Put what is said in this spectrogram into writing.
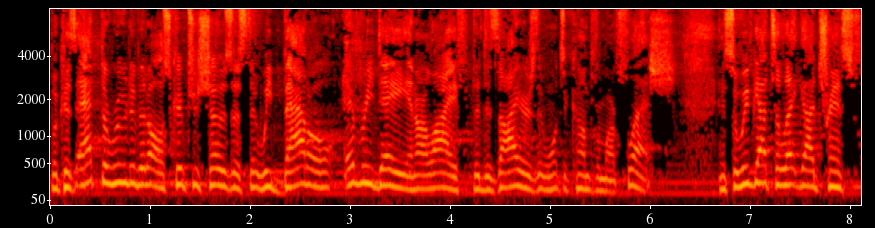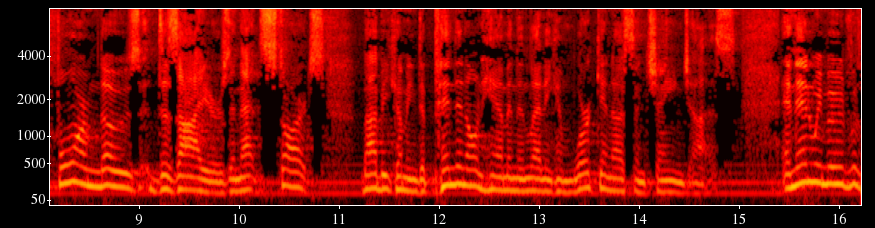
Because at the root of it all, Scripture shows us that we battle every day in our life the desires that want to come from our flesh. And so we've got to let God transform those desires. And that starts by becoming dependent on Him and then letting Him work in us and change us. And then we moved with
